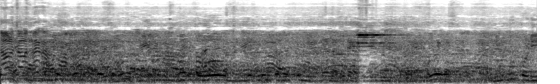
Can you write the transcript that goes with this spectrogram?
ತಾಳು ತಾಳು ಬೇಗ ನಿಮಗೂ ಕೊಡಿ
